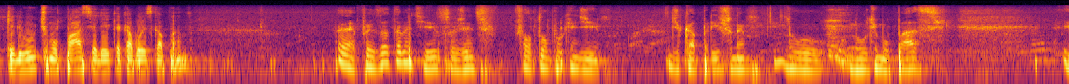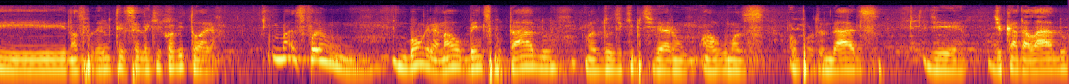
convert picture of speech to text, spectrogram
aquele último passe ali que acabou escapando. É, foi exatamente isso. A gente faltou um pouquinho de, de capricho né? no, no último passe e nós poderíamos ter saído aqui com a vitória. Mas foi um, um bom Grenal, bem disputado. As duas equipes tiveram algumas oportunidades de, de cada lado.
